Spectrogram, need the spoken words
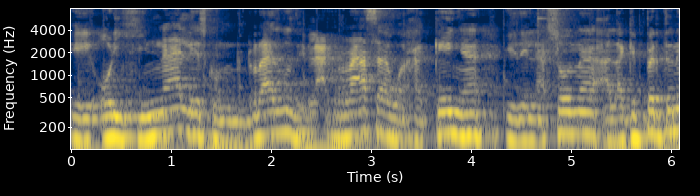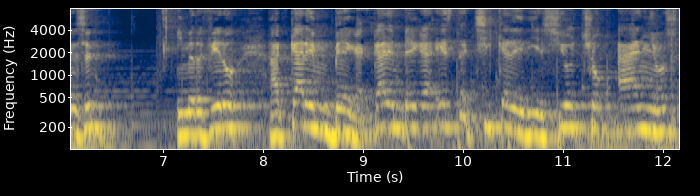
eh, originales, con rasgos de la raza oaxaqueña y de la zona a la que pertenecen. Y me refiero a Karen Vega. Karen Vega, esta chica de 18 años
